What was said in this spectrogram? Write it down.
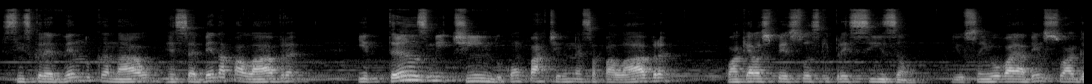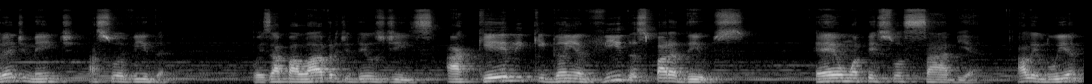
se inscrevendo no canal, recebendo a palavra e transmitindo, compartilhando essa palavra com aquelas pessoas que precisam. E o Senhor vai abençoar grandemente a sua vida. Pois a palavra de Deus diz: aquele que ganha vidas para Deus é uma pessoa sábia. Aleluia.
